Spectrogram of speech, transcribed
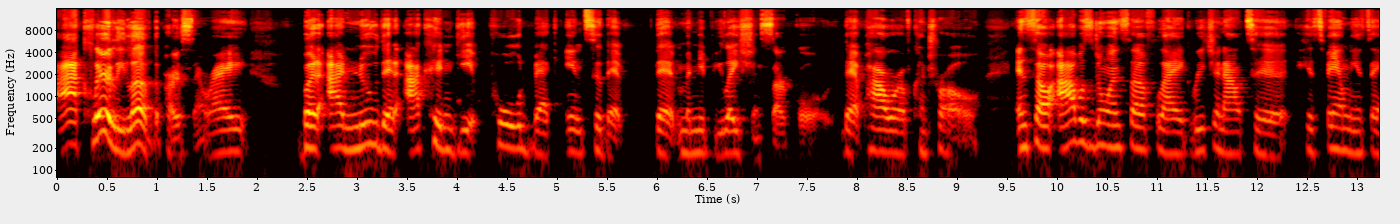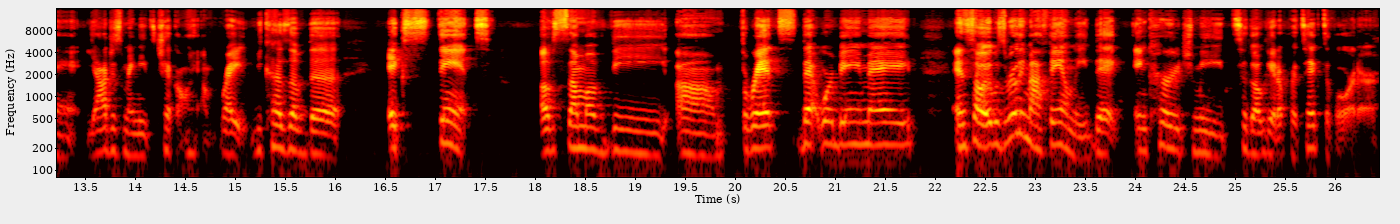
I clearly love the person, right? But I knew that I couldn't get pulled back into that that manipulation circle, that power of control. And so I was doing stuff like reaching out to his family and saying, y'all just may need to check on him, right? Because of the extent of some of the um, threats that were being made. And so it was really my family that encouraged me to go get a protective order.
